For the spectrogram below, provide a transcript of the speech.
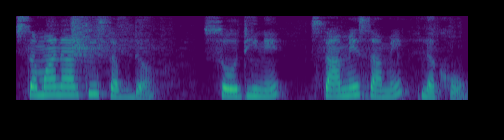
સમાનાર્થી શબ્દ શોધીને સામે સામે લખો.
